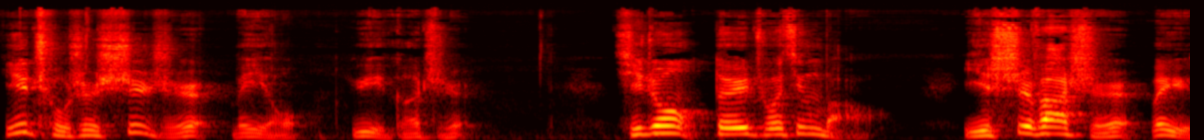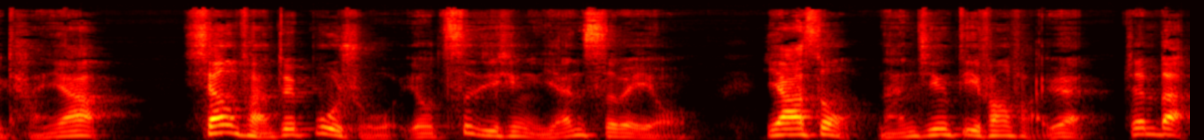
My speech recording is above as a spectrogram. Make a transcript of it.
以处事失职为由予以革职。其中，对于卓兴宝，以事发时未予弹压，相反对部署有刺激性言辞为由，押送南京地方法院侦办。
